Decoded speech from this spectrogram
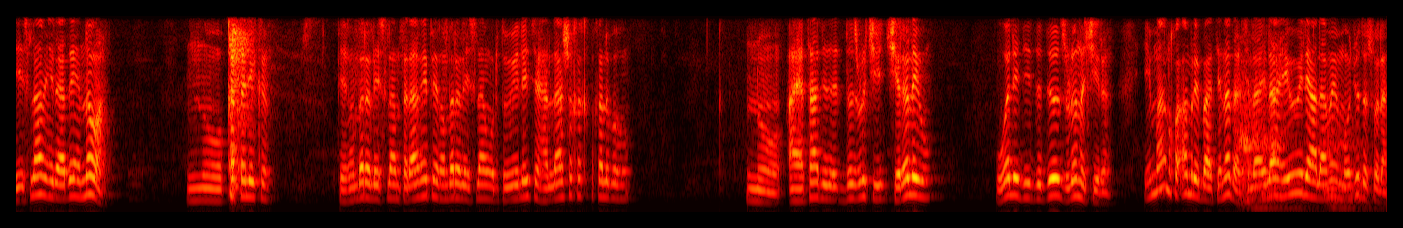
د اسلام اراده نه و نو قتل ک پیغمبر علی اسلام تراغه پیغمبر علی اسلام ورته ویلې چې هلا شقق قلبه نو آیا تا د د زړه چې چیرلی وو ولې دې د د زړه نه چیره ایمان خو امر باطنه ده چې لا اله یې ویلې علامه موجوده سوله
